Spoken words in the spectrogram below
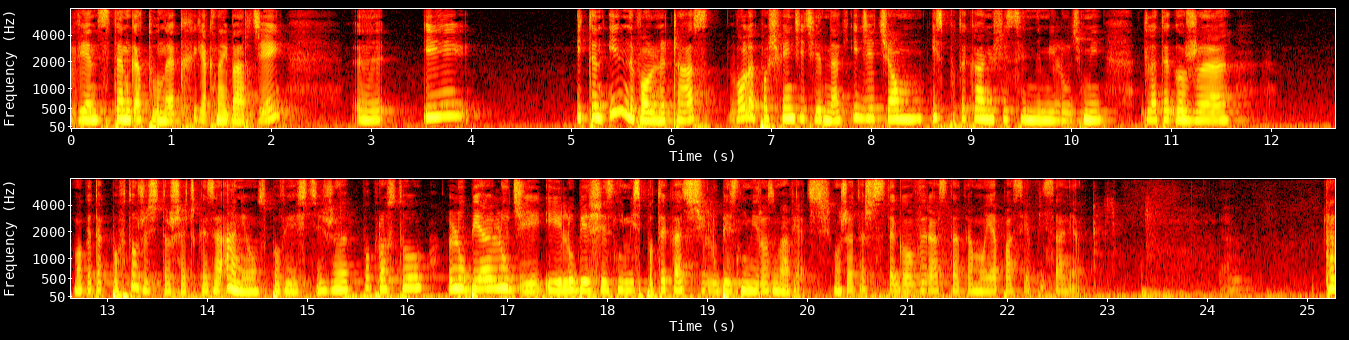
więc ten gatunek jak najbardziej. Y, I, I ten inny wolny czas wolę poświęcić jednak i dzieciom, i spotykaniu się z innymi ludźmi, dlatego że mogę tak powtórzyć troszeczkę za Anią z powieści, że po prostu lubię ludzi i lubię się z nimi spotykać i lubię z nimi rozmawiać. Może też z tego wyrasta ta moja pasja pisania. Ta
